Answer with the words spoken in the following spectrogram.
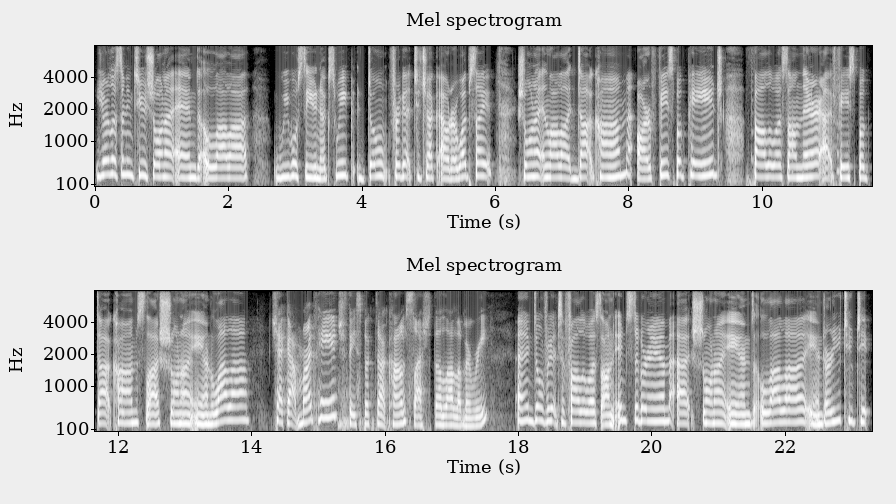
You're listening to Shauna and Lala. We will see you next week. Don't forget to check out our website, shaunaandlala.com, our Facebook page. Follow us on there at facebook.com slash Shauna and Lala. Check out my page, facebook.com slash the Lala Marie. And don't forget to follow us on Instagram at Shauna and Lala and our YouTube tape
